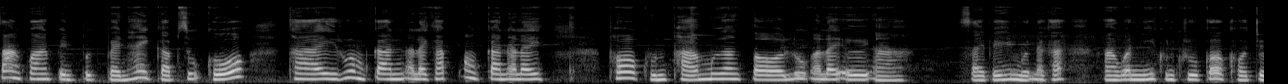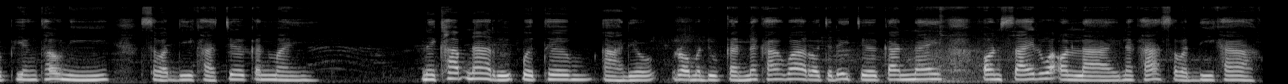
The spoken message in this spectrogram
สร้างความเป็นปึกแผ่นให้กับสุโขทัยร่วมกันอะไรครับ ป้องกันอะไร พ่อขุนผาเมืองต่อลูกอะไรเอ่ยอ่าใส่ไปให้หมดนะคะอ่าวันนี้คุณครูก็ขอจบเพียงเท่านี้ สวัสดีค่ะเจอกันใหม่ ในคาบหน้าหรือเปิดเทอมอ่าเดี๋ยวเรามาดูกันนะคะ ว่าเราจะได้เจอกันในออนไซต์หรือว่าออนไลน์นะคะ สวัสดีค่ะ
